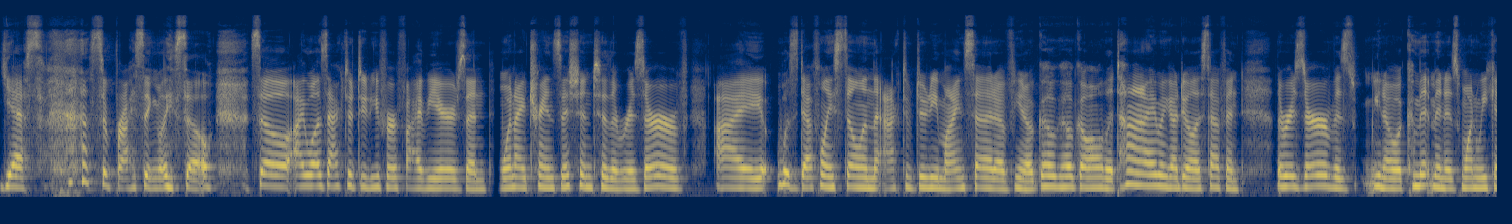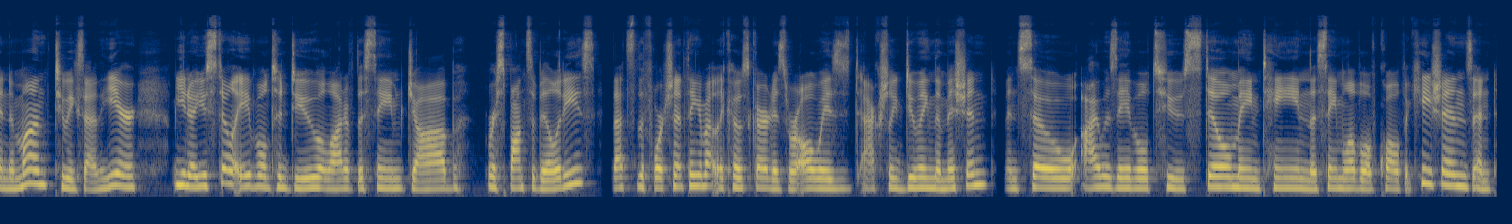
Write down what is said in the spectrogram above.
Yes, surprisingly so. So I was active duty for five years. And when I transitioned to the reserve, I was definitely still in the active duty mindset of, you know, go, go, go all the time. I got to do all this stuff. And the reserve is, you know, a commitment is one weekend a month, two weeks out of the year. You know, you're still able to do a lot of the same job responsibilities. That's the fortunate thing about the Coast Guard is we're always actually doing the mission. And so I was able to still maintain the same level of qualifications and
